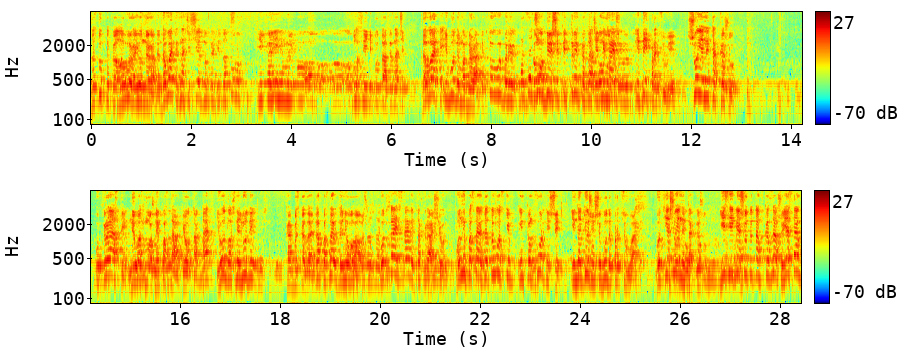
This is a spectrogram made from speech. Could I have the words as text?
заступника голови районної ради. Давайте, значить, ще одну кандидатуру, і колеги мої по обласні депутати, значить, давайте і будемо обирати. Хто вибере, кому більше підтримка, значить, нехай е, іде і працює. Що я не так кажу? Украсти невозможно і поставити його так, да? Його повинні люди, як би сказати, да, поставити за нього галочку. От хай ставлять за кращого. Вони поставлять за того, з ким їм комфортніше і надіжніше буде працювати. От я що я не так кажу? Якщо я щось там сказав, що я сам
